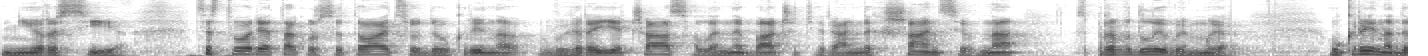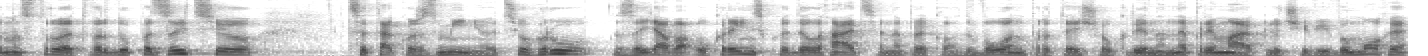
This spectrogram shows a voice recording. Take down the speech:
Ні Росія. Це створює також ситуацію, де Україна виграє час, але не бачить реальних шансів на справедливий мир. Україна демонструє тверду позицію. Це також змінює цю гру. Заява української делегації, наприклад, в ООН про те, що Україна не приймає ключові вимоги.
